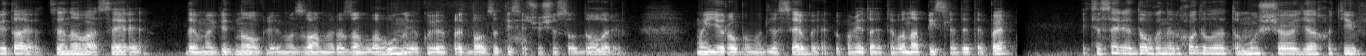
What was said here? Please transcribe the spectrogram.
вітаю! Це нова серія, де ми відновлюємо з вами разом лагуну, яку я придбав за 1600 доларів. Ми її робимо для себе, як ви пам'ятаєте, вона після ДТП. І ця серія довго не виходила, тому що я хотів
